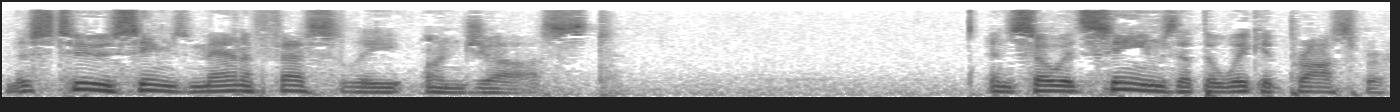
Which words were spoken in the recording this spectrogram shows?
This too seems manifestly unjust. And so it seems that the wicked prosper.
